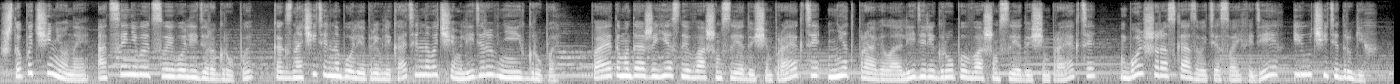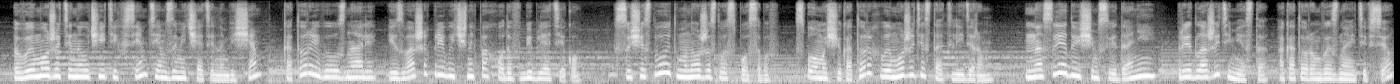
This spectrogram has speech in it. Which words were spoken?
что подчиненные оценивают своего лидера группы как значительно более привлекательного, чем лидеры вне их группы. Поэтому даже если в вашем следующем проекте нет правила о лидере группы в вашем следующем проекте, больше рассказывайте о своих идеях и учите других. Вы можете научить их всем тем замечательным вещам, которые вы узнали из ваших привычных походов в библиотеку. Существует множество способов, с помощью которых вы можете стать лидером. На следующем свидании предложите место, о котором вы знаете все,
